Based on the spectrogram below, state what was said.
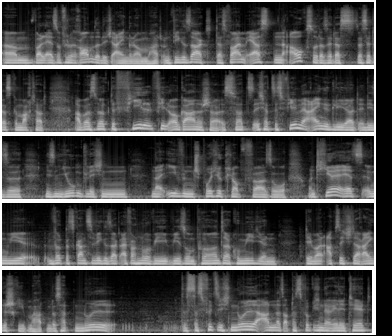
ähm, weil er so viel Raum dadurch eingenommen hat. Und wie gesagt, das war im ersten auch so, dass er das, dass er das gemacht hat. Aber es wirkte viel, viel organischer. Es hat, ich hat sich viel mehr eingegliedert in diese, in diesen jugendlichen, naiven Sprücheklopfer so. Und hier jetzt irgendwie wirkt das Ganze, wie gesagt, einfach nur wie, wie so ein pointer Comedian, den man absichtlich da reingeschrieben hat. Und das hat null das, das fühlt sich null an, als ob das wirklich in der Realität,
